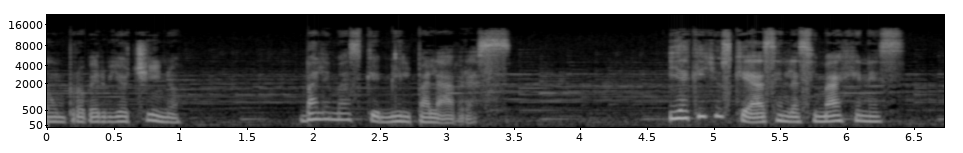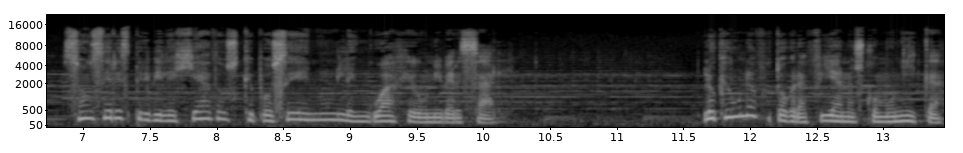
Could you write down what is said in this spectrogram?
Un proverbio chino, vale más que mil palabras. Y aquellos que hacen las imágenes son seres privilegiados que poseen un lenguaje universal. Lo que una fotografía nos comunica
